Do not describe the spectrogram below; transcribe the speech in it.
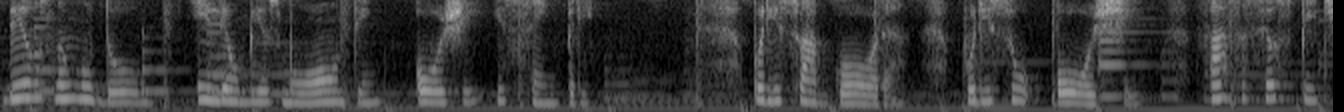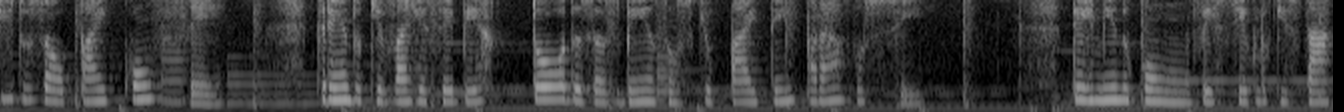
Deus não mudou, ele é o mesmo ontem, hoje e sempre. Por isso, agora, por isso, hoje, faça seus pedidos ao Pai com fé, crendo que vai receber todas as bênçãos que o Pai tem para você. Termino com um versículo que está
